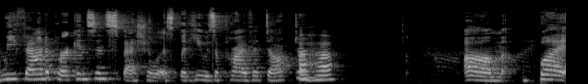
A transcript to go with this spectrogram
we found a Parkinson's specialist, but he was a private doctor. Uh-huh. Um, but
